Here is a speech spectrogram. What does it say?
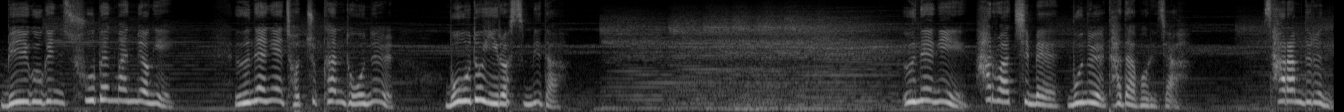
미국인 수백만 명이 은행에 저축한 돈을 모두 잃었습니다. 은행이 하루아침에 문을 닫아버리자 사람들은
